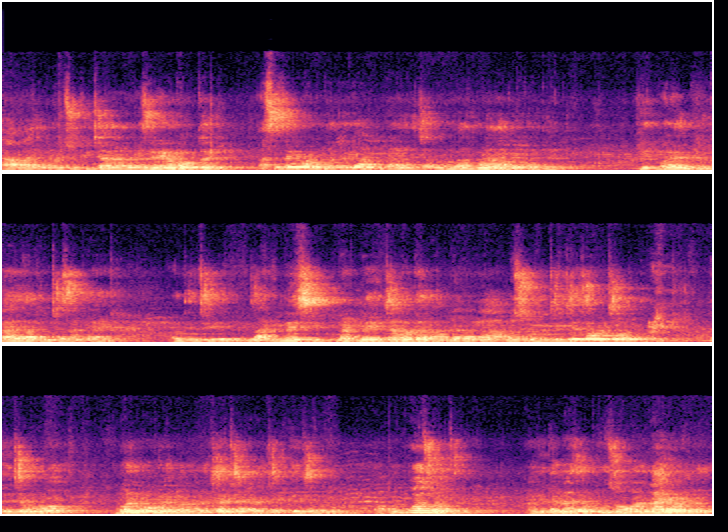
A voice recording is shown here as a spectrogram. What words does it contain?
हा माझ्याकडे चुकीच्या नजरेनं बघतोय असं जरी वाटलं तरी आपल्याला त्याच्या विरोधात गुन्हा दाखल करता येतो इथपर्यंत कायदा तुमच्यासाठी आहे. पण त्याची जागण्याची घटनेच्याबद्दल आपल्याला ना आपल्या सोबतचे जे जवळचे वाटतात त्यांच्याबरोबर मन मोकळेपणाने चर्चा करायची त्यांच्याबरोबर आपण पोहोचवायचं आणि त्यांना जर पोहोचवायला नाही वाटलं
